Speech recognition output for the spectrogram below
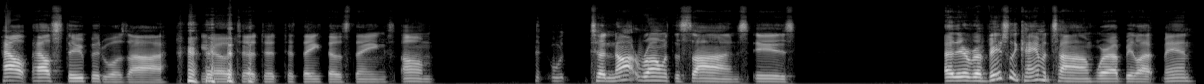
how how stupid was I, you know, to, to, to think those things. Um, to not run with the signs is. Uh, there eventually came a time where I'd be like, man,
